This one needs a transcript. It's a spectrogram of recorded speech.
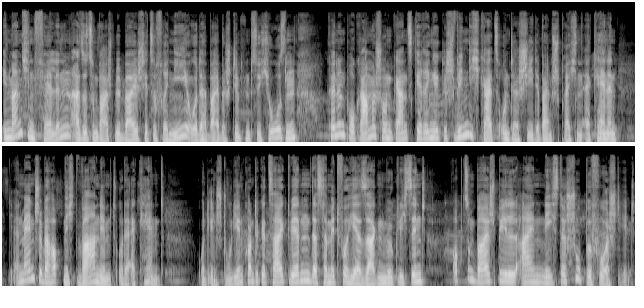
in manchen Fällen, also zum Beispiel bei Schizophrenie oder bei bestimmten Psychosen, können Programme schon ganz geringe Geschwindigkeitsunterschiede beim Sprechen erkennen, die ein Mensch überhaupt nicht wahrnimmt oder erkennt. Und in Studien konnte gezeigt werden, dass damit Vorhersagen möglich sind, ob zum Beispiel ein nächster Schub bevorsteht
